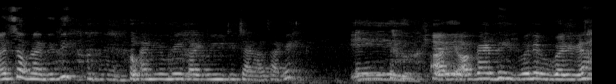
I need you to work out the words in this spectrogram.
हजुर सपना दिदी? अनि मेरो दाइको युट्युब च्यानल छ कि अनि अगाडिदेखिको नै उ गरिरह।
